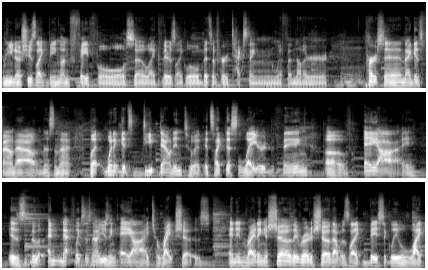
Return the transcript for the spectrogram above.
and you know she's like being unfaithful so like there's like little mm. bits of her texting with another person that gets found out and this and that. But when it gets deep down into it it's like this layered thing of ai is the and netflix is now using ai to write shows. And in writing a show they wrote a show that was like basically like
